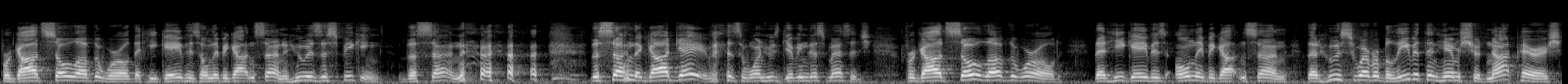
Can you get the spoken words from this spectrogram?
For God so loved the world that he gave his only begotten Son. And who is this speaking? The Son. the Son that God gave is the one who's giving this message. For God so loved the world that he gave his only begotten Son, that whosoever believeth in him should not perish,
